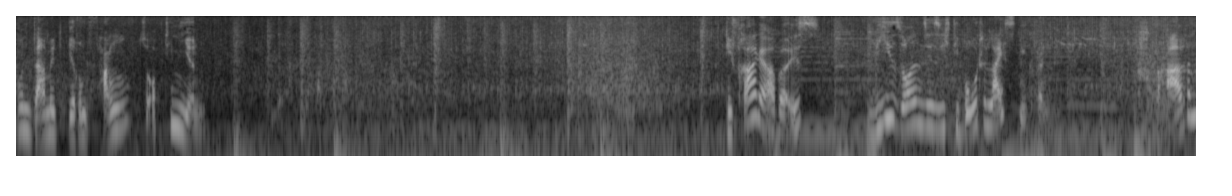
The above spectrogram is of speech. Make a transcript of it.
und damit ihren Fang zu optimieren. Die Frage aber ist, wie sollen sie sich die Boote leisten können? Sparen?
